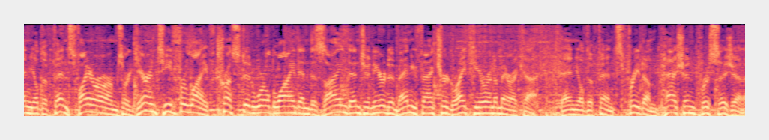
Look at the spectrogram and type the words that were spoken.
Daniel Defense firearms are guaranteed for life, trusted worldwide, and designed, engineered, and manufactured right here in America. Daniel Defense, freedom, passion, precision.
